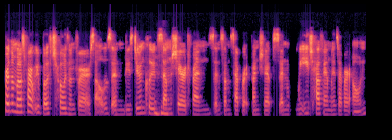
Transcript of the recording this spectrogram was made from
for the most part we've both chosen for ourselves. And these do include mm-hmm. some shared friends and some separate friendships. And we each have families of our own.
